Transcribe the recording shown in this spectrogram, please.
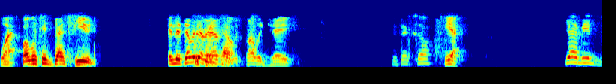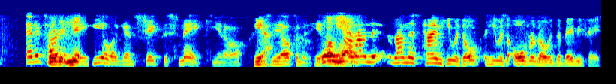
What? What was his best feud? In the WWF, Martel? it was probably Jake. You think so? Yeah. Yeah, I mean, and it's hard it to be Nick- a heel against Jake the Snake. You know, Yeah. he's the ultimate heel. Oh, yeah. Around, the, around this time, he was over. He was over though as a babyface.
